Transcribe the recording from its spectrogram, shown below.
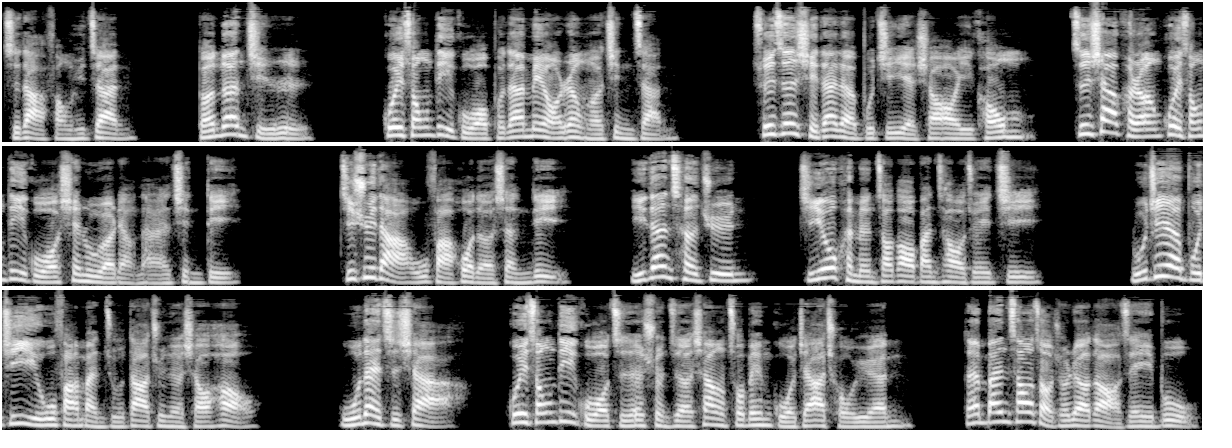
只打防御战。短短几日，龟松帝国不但没有任何进展，随身携带的补给也消耗一空，之下可让龟松帝国陷入了两难的境地：继续打无法获得胜利，一旦撤军，极有可能遭到班超的追击。如今的补给已无法满足大军的消耗，无奈之下，龟松帝国只能选择向周边国家求援。但班超早就料到了这一步。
